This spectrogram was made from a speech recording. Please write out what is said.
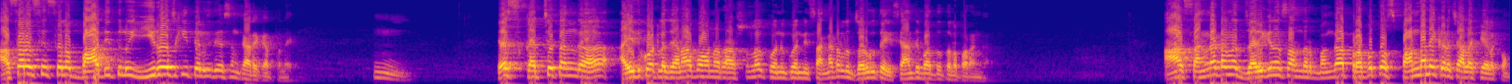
అసలు శిస్సుల బాధితులు ఈ రోజుకి తెలుగుదేశం కార్యకర్తలే. ఎస్ ఖచ్చితంగా ఐదు కోట్ల జనాభా ఉన్న రాష్ట్రంలో కొన్ని కొన్ని సంఘటనలు జరుగుతాయి శాంతి భద్రతల పరంగా. ఆ సంఘటనలు జరిగిన సందర్భంగా ప్రభుత్వ స్పందన ఇక్కడ చాలా కీలకం.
